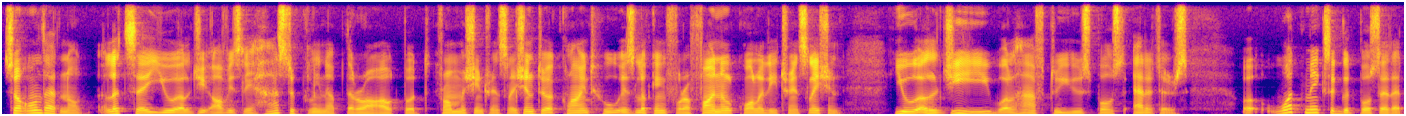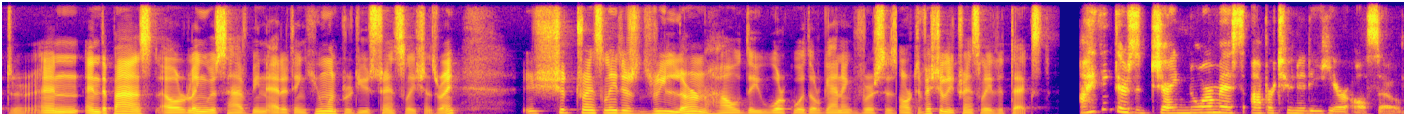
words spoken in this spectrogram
So on that note, let's say ULG obviously has to clean up the raw output from machine translation to a client who is looking for a final quality translation. ULG will have to use post editors. Uh, what makes a good post editor? And in the past, our linguists have been editing human produced translations, right? Should translators relearn how they work with organic versus artificially translated text? I think there's a ginormous opportunity here also.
